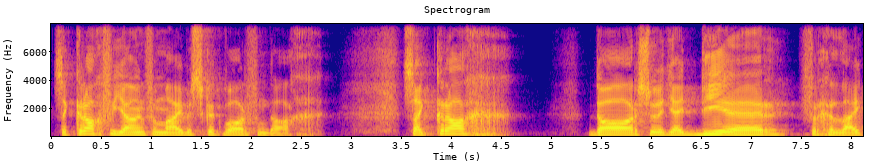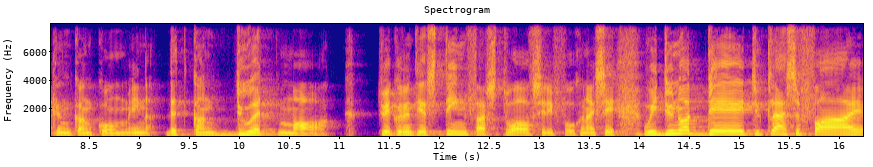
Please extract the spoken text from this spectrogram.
Sy krag vir jou en vir my beskikbaar vandag. Sy krag daar sodat jy deur vergelyking kan kom en dit kan doodmaak. 2 Korintiërs 10 vers 12 sê die volgende. Hy sê we do not dare to classify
